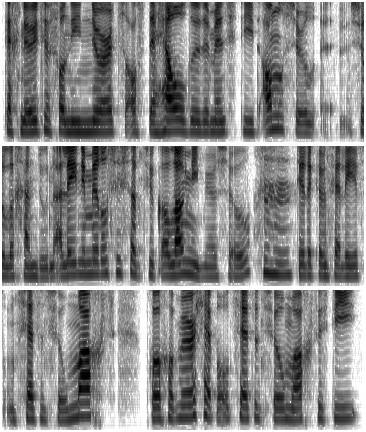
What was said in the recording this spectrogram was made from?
techneuten, van die nerds als de helden, de mensen die het anders zullen, zullen gaan doen. Alleen inmiddels is dat natuurlijk al lang niet meer zo. Silicon Valley heeft ontzettend veel macht. Programmeurs hebben ontzettend veel macht. Dus die,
